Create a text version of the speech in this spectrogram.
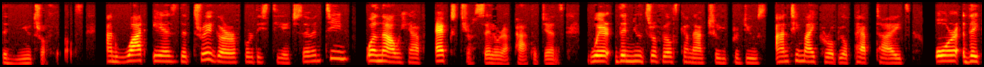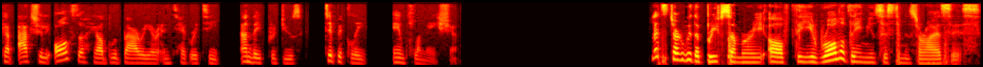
the neutrophils. And what is the trigger for this Th17? Well, now we have extracellular pathogens where the neutrophils can actually produce antimicrobial peptides or they can actually also help with barrier integrity and they produce typically inflammation. Let's start with a brief summary of the role of the immune system in psoriasis.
